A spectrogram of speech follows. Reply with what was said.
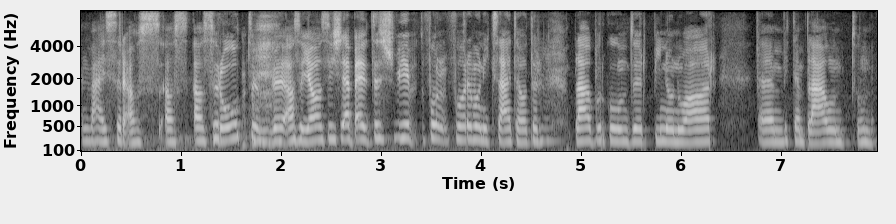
ein weißer aus, aus, aus rotem. Also ja, es ist, eben, das ist wie vor, vorher, was ich gesagt habe, oder Blauburgunder, Pinot Noir äh, mit dem Blau und, und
